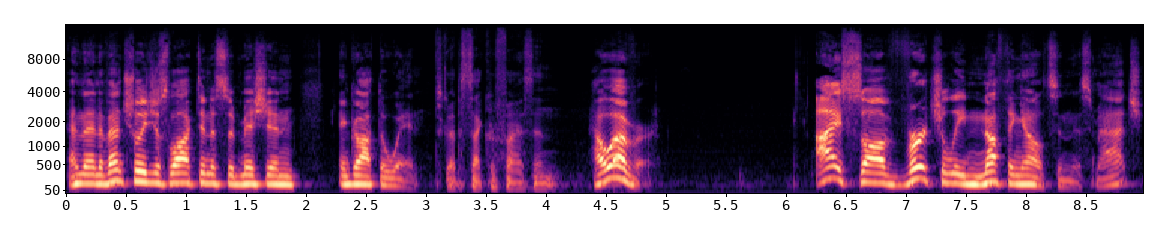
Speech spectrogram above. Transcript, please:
and then eventually just locked in a submission and got the win. Just got to sacrifice in. However, I saw virtually nothing else in this match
